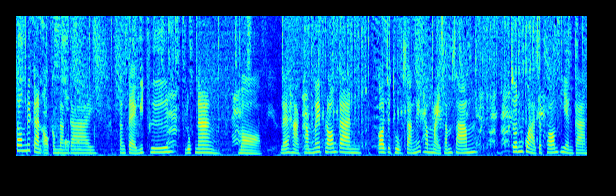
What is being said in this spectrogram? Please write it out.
ซ่อมด้วยการออกกำลังกาย ตั้งแต่วิดพื้น ลุกนั่ง หมอบ และหากทำไม่พร้อมกัน ก็จะถูกสั่งให้ทำใหม่ซ้ำๆจนกว่าจะพร้อมเพียงกัน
